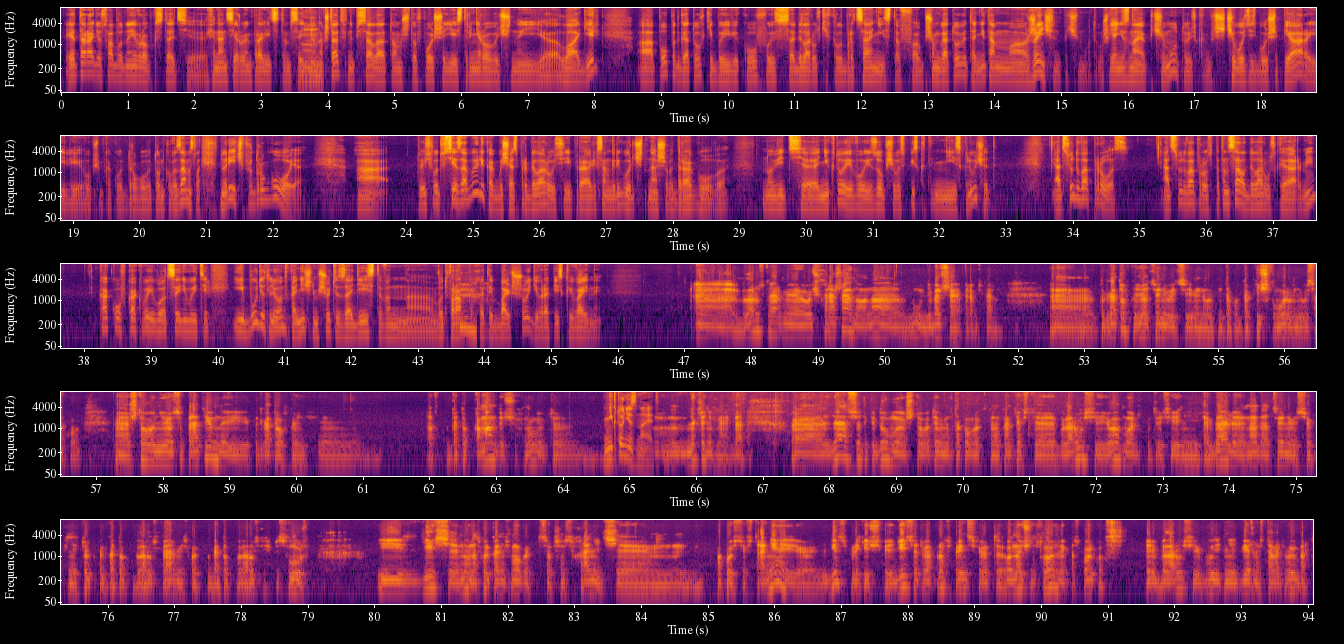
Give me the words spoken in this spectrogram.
это Радио Свободная Европа, кстати, финансируем правительством Соединенных mm. Штатов, написала о том, что в Польше есть тренировочный э, лагерь по подготовке боевиков из белорусских коллаборационистов. А, Причем готовят они там а, женщин почему-то. Уж я не знаю почему, то есть как бы, чего здесь больше пиара или, в общем, какого-то другого тонкого замысла. Но речь про другое. А, то есть вот все забыли как бы сейчас про Белоруссию и про Александра Григорьевича нашего дорогого но ведь э, никто его из общего списка не исключит. Отсюда вопрос. Отсюда вопрос. Потенциал белорусской армии, каков, как вы его оцениваете, и будет ли он в конечном счете задействован а, вот в рамках этой большой европейской войны? А, белорусская армия очень хороша, но она ну, небольшая, прям скажем. А, подготовка ее оценивается именно вот на таком тактическом уровне высоко. Что у нее с оперативной подготовкой, э, подготовка командующих, ну, это... Никто не знает. Никто не знает, да. Э, я все-таки думаю, что вот именно в таком вот э, контексте Беларуси, его может потрясений и так далее, надо оценивать все-таки не только подготовку белорусской армии, сколько подготовку белорусских спецслужб. И здесь, ну, насколько они смогут, собственно, сохранить спокойствие в стране, и единство политическое, здесь этот вопрос, в принципе, вот, он очень сложный, поскольку перед Белоруссией будет неизбежно вставать выбор,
